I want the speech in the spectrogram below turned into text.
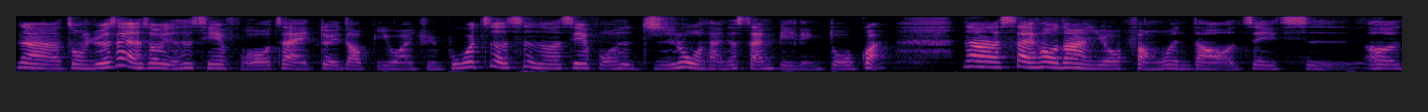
那总决赛的时候也是 CFO 在对到 BYG，不过这次呢，CFO 是直落台就三比零夺冠。那赛后当然有访问到这一次，呃，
